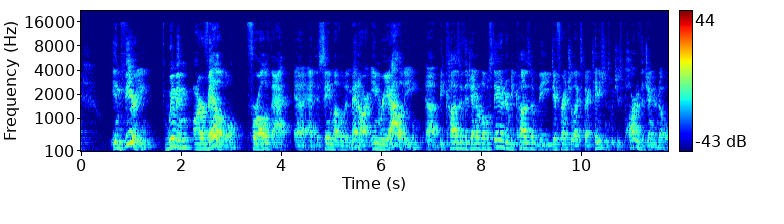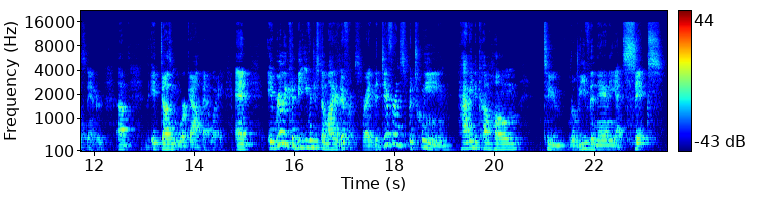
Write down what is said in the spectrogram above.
in theory, women are available for all of that uh, at the same level that men are. In reality, uh, because of the gender double standard and because of the differential expectations, which is part of the gender double standard, um, it doesn't work out that way. And it really could be even just a minor difference, right? The difference between having to come home to relieve the nanny at six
